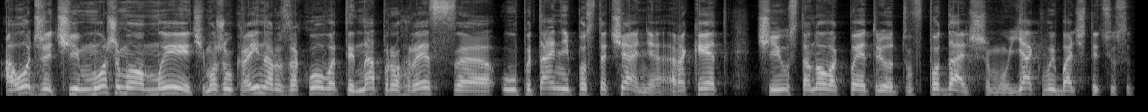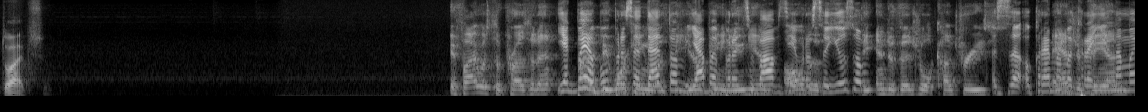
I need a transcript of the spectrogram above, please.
А отже, чи можемо ми, чи може Україна розраховувати на прогрес е, у питанні постачання ракет чи установок Петріот в подальшому? Як ви бачите цю ситуацію? If I was the president, Якби я був президентом, я би працював з Євросоюзом, з окремими країнами,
